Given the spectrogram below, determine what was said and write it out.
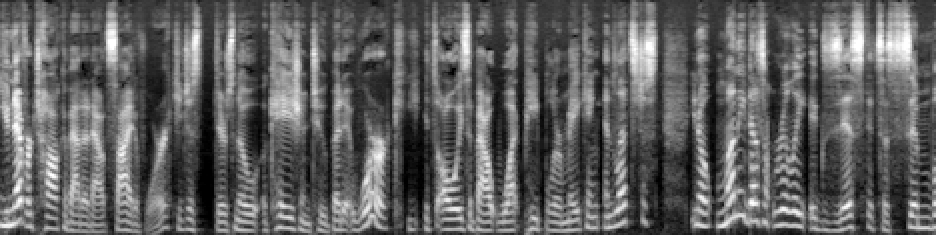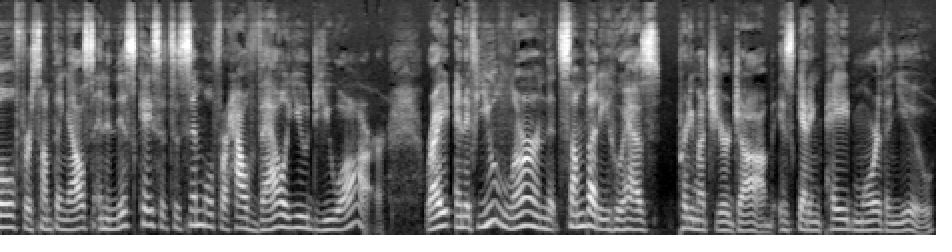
you never talk about it outside of work. You just there's no occasion to. But at work, it's always about what people are making. And let's just, you know, money doesn't really exist. It's a symbol for something else. And in this case, it's a symbol for how valued you are, right? And if you learn that somebody who has pretty much your job is getting paid more than you,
